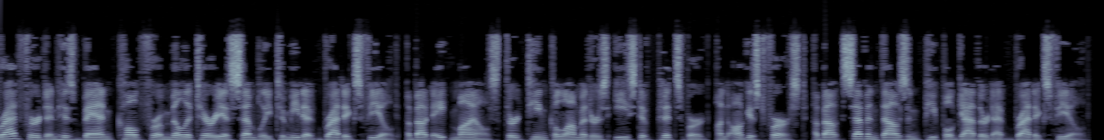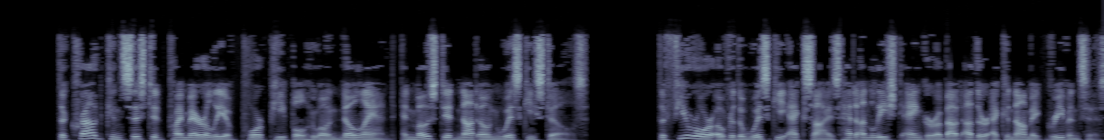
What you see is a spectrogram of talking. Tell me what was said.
Bradford and his band called for a military assembly to meet at Braddock's Field, about 8 miles 13 kilometers east of Pittsburgh. On August 1, about 7,000 people gathered at Braddock's Field. The crowd consisted primarily of poor people who owned no land, and most did not own whiskey stills. The furor over the whiskey excise had unleashed anger about other economic grievances.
